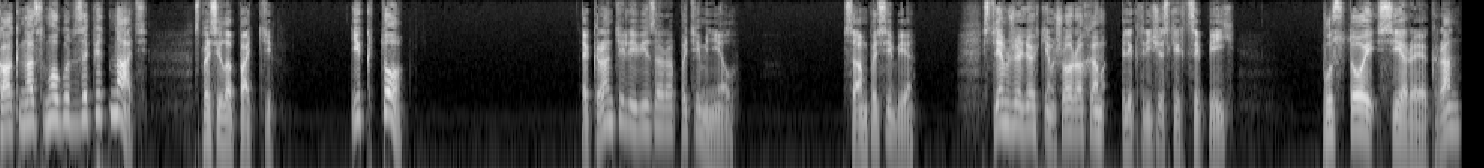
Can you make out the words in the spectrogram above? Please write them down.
как нас могут запятнать? Спросила Патти. И кто? Экран телевизора потемнел. Сам по себе. С тем же легким шорохом электрических цепей. Пустой серый экран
